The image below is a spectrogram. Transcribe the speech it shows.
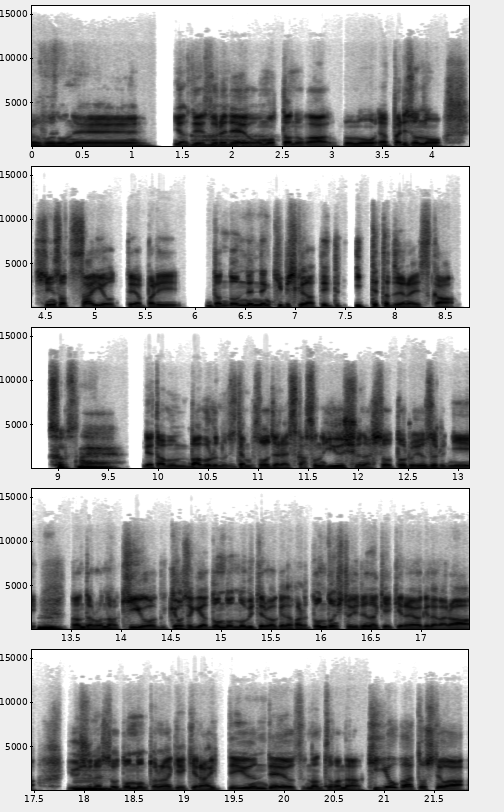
るほどね。いや、で、それで思ったのが、その、やっぱりその、新卒採用ってやっぱり、どんどん年々厳しくなっていっていってたじゃないですか。そうですね。で、多分バブルの時代もそうじゃないですか。その優秀な人を取る、要するに、うんなんだろうな、企業が業績がどんどん伸びてるわけだから、どんどん人入れなきゃいけないわけだから、優秀な人をどんどん取らなきゃいけないっていうんで、要するになんていうのかな、企業側としては、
